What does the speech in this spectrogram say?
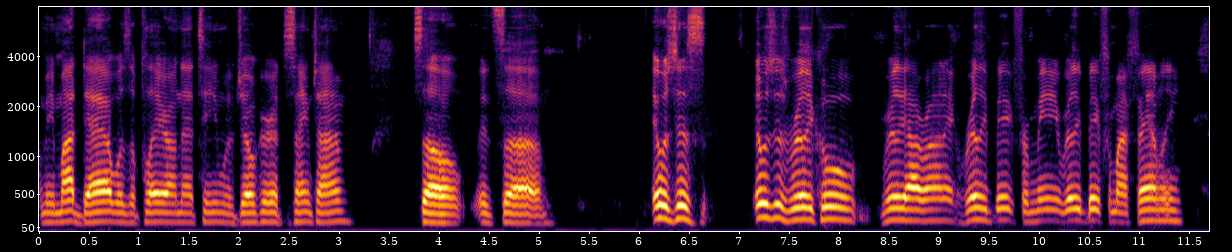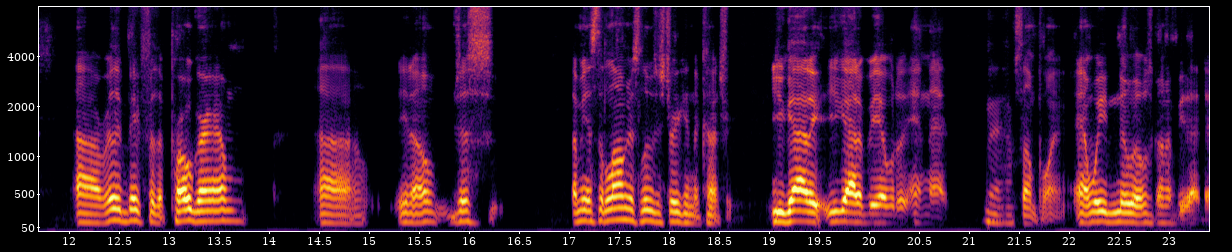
I mean, my dad was a player on that team with Joker at the same time, so it's uh it was just it was just really cool, really ironic, really big for me, really big for my family, uh, really big for the program. Uh, you know, just I mean, it's the longest losing streak in the country. You gotta you gotta be able to end that yeah. at some point, and we knew it was going to be that day.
